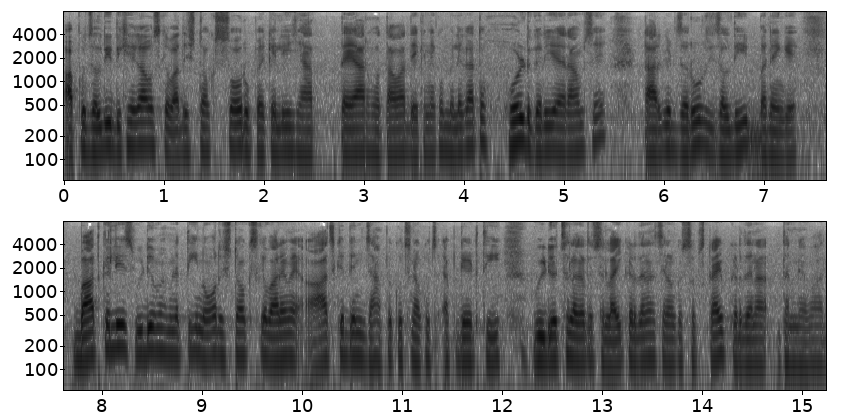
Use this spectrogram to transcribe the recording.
आपको जल्दी दिखेगा, उसके बाद स्टॉक सौ रुपये के लिए यहाँ तैयार होता हुआ देखने को मिलेगा तो होल्ड करिए आराम से टारगेट ज़रूर जल्दी बनेंगे। बात कर लिए इस वीडियो में हमने तीन और स्टॉक्स के बारे में, आज के दिन जहाँ पे कुछ ना कुछ अपडेट थी, वीडियो अच्छा लगा तो लाइक कर देना, चैनल को सब्सक्राइब कर देना, धन्यवाद।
